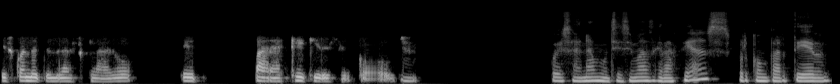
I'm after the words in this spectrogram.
es cuando tendrás claro eh, para qué quieres ser coach. Mm. Pues Ana, muchísimas gracias por compartir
